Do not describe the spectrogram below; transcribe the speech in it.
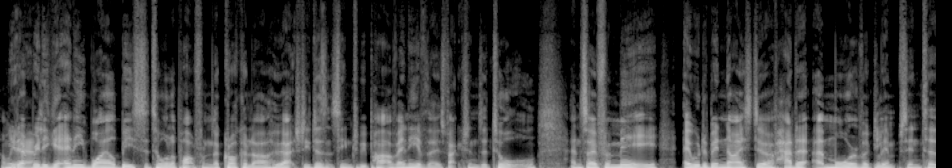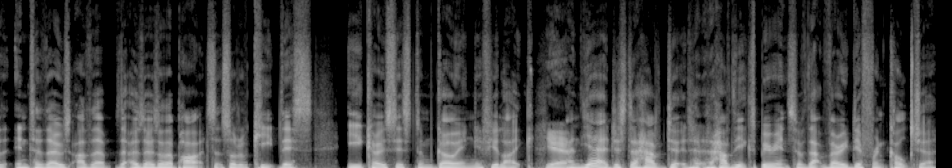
and we Yeah. don't really get any wild beasts at all apart from the crocodile who actually doesn't seem to be part of any of those factions at all and so for me it would have been nice to have had a, a more of a glimpse into into those other those other parts that sort of keep this ecosystem going if you like Yeah. and yeah just to have to, to have the experience of that very different culture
